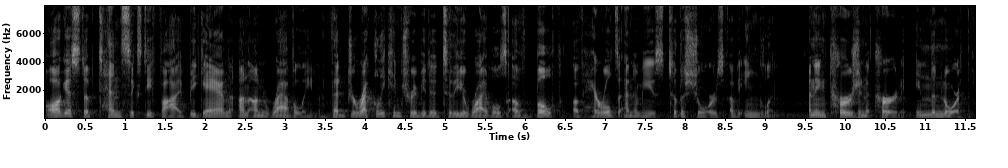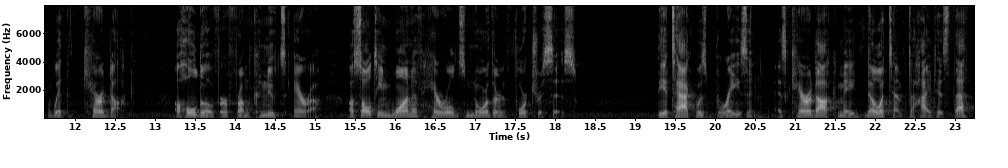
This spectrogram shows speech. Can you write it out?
August of 1065 began an unraveling that directly contributed to the arrivals of both of Harold's enemies to the shores of England an incursion occurred in the north with Caradoc, a holdover from Canute's era, assaulting one of Harold's northern fortresses. The attack was brazen, as Caradoc made no attempt to hide his theft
